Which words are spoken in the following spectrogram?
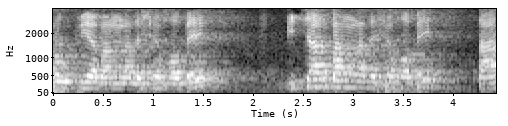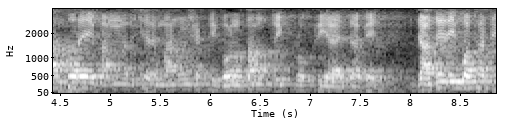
প্রক্রিয়া বাংলাদেশে হবে, বিচার বাংলাদেশে হবে তারপরে বাংলাদেশের মানুষ একটি গণতান্ত্রিক প্রক্রিয়ায় যাবে। যাদের এই কথাটি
